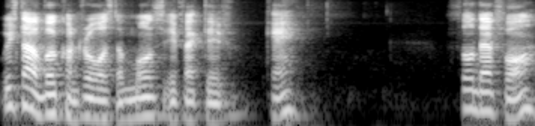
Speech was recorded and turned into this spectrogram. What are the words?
Which type of birth control was the most effective? Okay. So therefore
